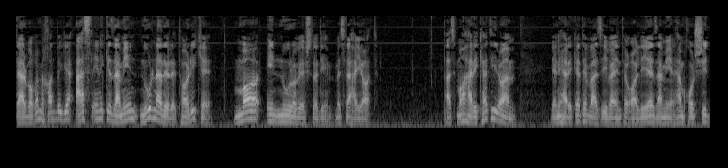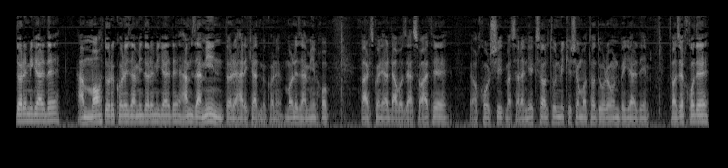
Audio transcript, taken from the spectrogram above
در واقع می‌خواد بگه اصل اینه که زمین نور نداره تاریکه. ما این نور رو بهش دادیم مثل حیات. پس ما حرکتی رو هم یعنی حرکت وضعی و انتقالی زمین هم خورشید داره میگرده هم ماه داره کره زمین داره میگرده هم زمین داره حرکت می‌کنه. مال زمین خب فرض کنید هر دوازده ساعت خورشید مثلا یک سال طول می‌کشه ما تا دور اون بگردیم. تازه خود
